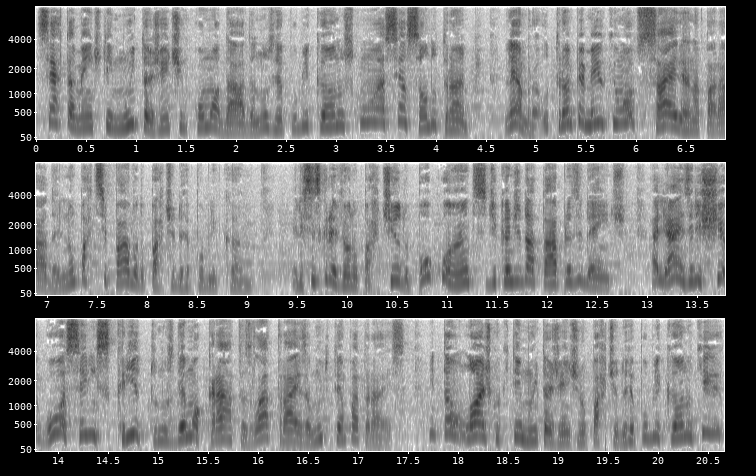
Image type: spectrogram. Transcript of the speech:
Certamente tem muita gente incomodada nos republicanos com a ascensão do Trump. Lembra, o Trump é meio que um outsider na parada, ele não participava do Partido Republicano. Ele se inscreveu no partido pouco antes de candidatar a presidente. Aliás, ele chegou a ser inscrito nos democratas lá atrás, há muito tempo atrás. Então, lógico que tem muita gente no Partido Republicano que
